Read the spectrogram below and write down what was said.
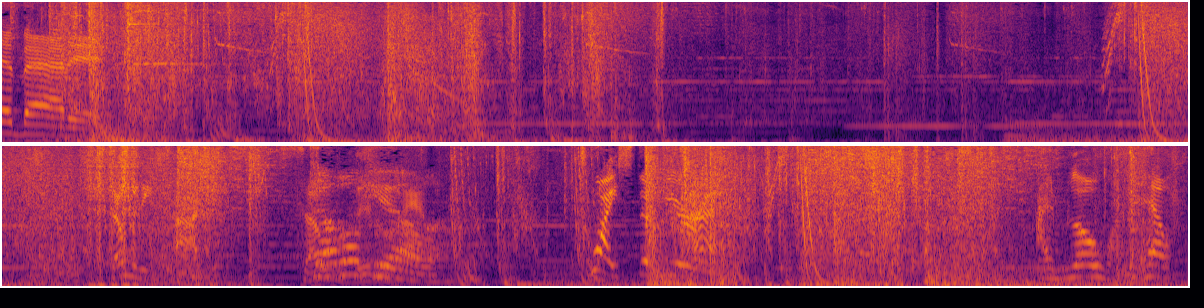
Forget about it. Double kill. Twice the fury. I'm low on health.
